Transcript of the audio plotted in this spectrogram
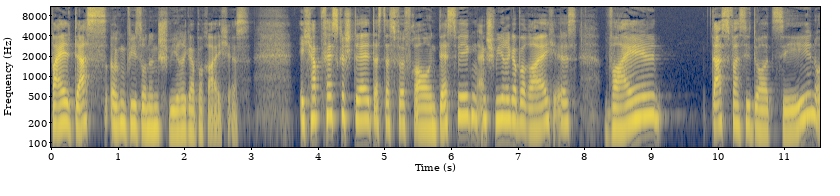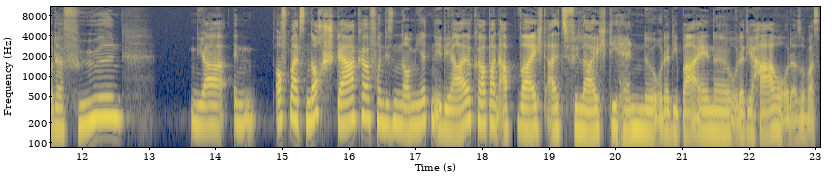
weil das irgendwie so ein schwieriger Bereich ist. Ich habe festgestellt, dass das für Frauen deswegen ein schwieriger Bereich ist, weil das, was sie dort sehen oder fühlen, ja in oftmals noch stärker von diesen normierten Idealkörpern abweicht als vielleicht die Hände oder die Beine oder die Haare oder sowas.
